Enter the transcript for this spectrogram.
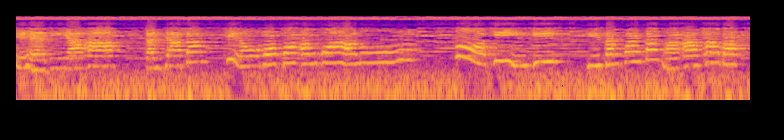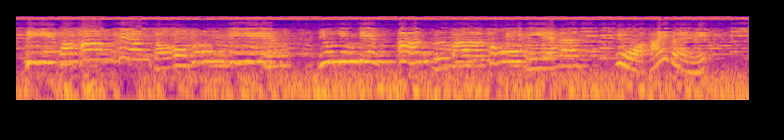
银叶的呀，战甲上绣着黄花龙，坐骑骑举三块大马，他把梨花长枪走中听，刘金兵暗自把头点，我还得。试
